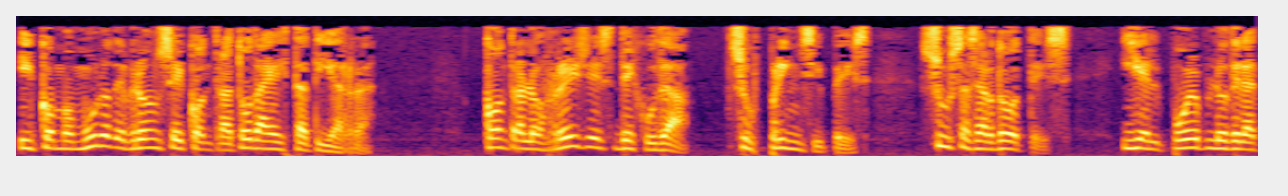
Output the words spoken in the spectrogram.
y como muro de bronce contra toda esta tierra, contra los reyes de Judá, sus príncipes, sus sacerdotes, y el pueblo de la tierra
